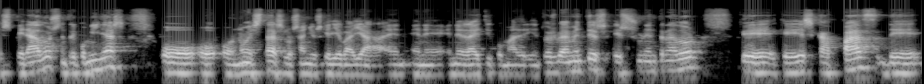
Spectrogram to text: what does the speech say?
esperados, entre comillas, o, no estás los años que lleva ya en, el Atlético Madrid. Entonces, realmente es, un entrenador que, es capaz de,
